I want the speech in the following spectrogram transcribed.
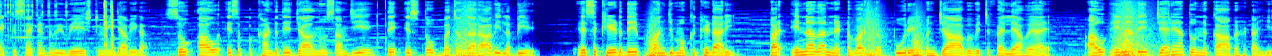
1 ਸੈਕਿੰਡ ਵੀ ਵੇਸਟ ਨਹੀਂ ਜਾਵੇਗਾ। ਸੋ ਆਓ ਇਸ ਪਖੰਡ ਦੇ ਜਾਲ ਨੂੰ ਸਮਝੀਏ ਤੇ ਇਸ ਤੋਂ ਬਚਣ ਦਾ ਰਾਹ ਵੀ ਲੱਭੀਏ। ਇਸ ਖੇਡ ਦੇ ਪੰਜ ਮੁੱਖ ਖਿਡਾਰੀ, ਪਰ ਇਹਨਾਂ ਦਾ ਨੈਟਵਰਕ ਪੂਰੇ ਪੰਜਾਬ ਵਿੱਚ ਫੈਲਿਆ ਹੋਇਆ ਹੈ। ਆਓ ਇਹਨਾਂ ਦੇ ਚਿਹਰਿਆਂ ਤੋਂ ਨਕਾਬ ਹਟਾਈਏ।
